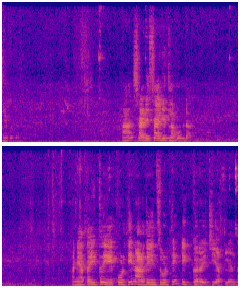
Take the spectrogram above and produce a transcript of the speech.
हे बघा. हा साडेसहा घेतला मुंडा. आणि आता इथं एक वरती आणि अर्ध्या इंचवरती टिक करायची आहे आपल्याला.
